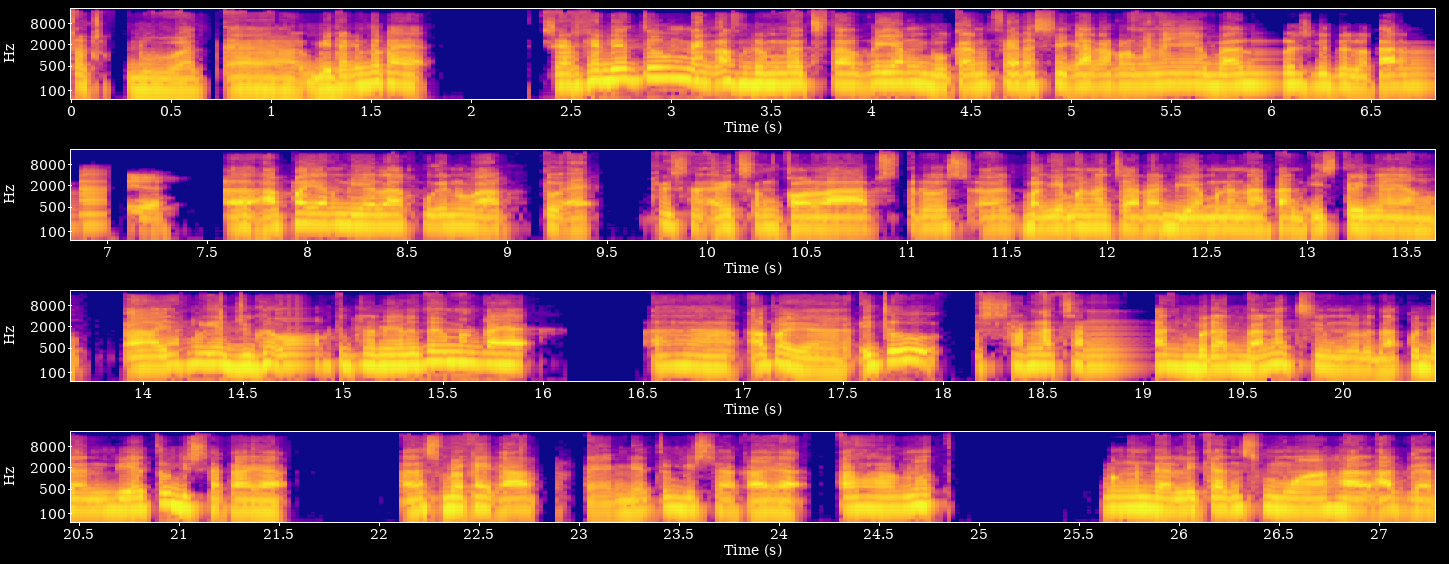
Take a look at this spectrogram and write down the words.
cocok buat eh, bilang itu kayak seharusnya dia tuh man of the match tapi yang bukan versi karena permainannya bagus gitu loh. Karena Iya. eh, apa yang dia lakuin waktu eh, Christian Eriksen kolaps terus eh, bagaimana cara dia menenangkan istrinya yang eh, yang lihat juga waktu pertandingan itu emang kayak eh, apa ya itu sangat-sangat berat banget sih menurut aku. Dan dia tuh bisa kayak eh, sebagai kapten dia tuh bisa kayak meng- mengendalikan semua hal agar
